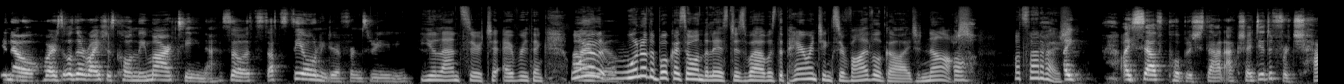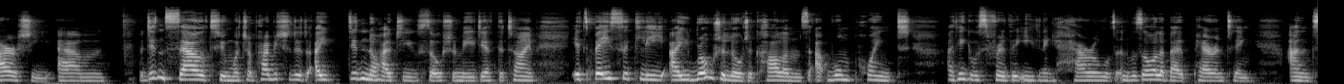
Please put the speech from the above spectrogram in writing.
You know, whereas other writers call me Martina. So it's that's the only difference, really. You'll answer to everything. One, other, one other book I saw on the list as well was The Parenting Survival Guide, Not. Oh, What's that about? I I self published that actually. I did it for charity, um, but didn't sell too much. I probably should have. I didn't know how to use social media at the time. It's basically I wrote a load of columns at one point. I think it was for the Evening Herald, and it was all about parenting and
